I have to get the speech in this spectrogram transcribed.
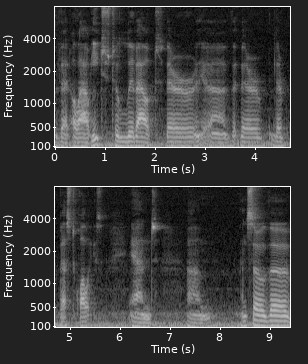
that allow each to live out their uh, their their best qualities, and um, and so the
